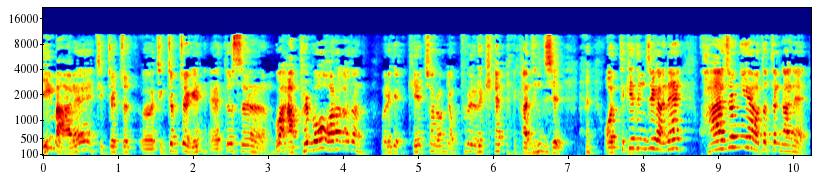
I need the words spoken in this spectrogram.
이 말의 직접적, 어, 직접적인 뜻은 뭐 앞을 보고 걸어가든 뭐 이렇게 개처럼 옆으로 이렇게 가든지 어떻게든지 간에 과정이야 어떻든 간에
